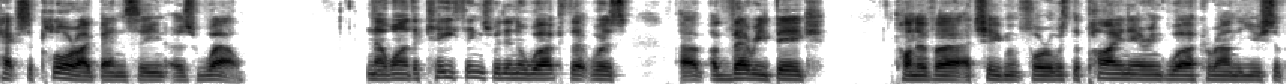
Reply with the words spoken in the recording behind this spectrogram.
hexachloride benzene as well. Now, one of the key things within her work that was a, a very big kind of uh, achievement for her was the pioneering work around the use of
